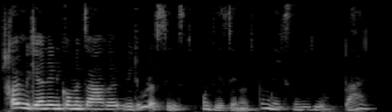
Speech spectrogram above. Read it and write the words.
Schreibe mir gerne in die Kommentare, wie du das siehst und wir sehen uns beim nächsten Video. Bye!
